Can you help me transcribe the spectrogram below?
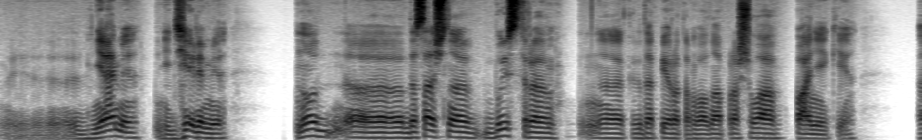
днями, неделями. Но э, достаточно быстро, э, когда первая там волна прошла, паники, э,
